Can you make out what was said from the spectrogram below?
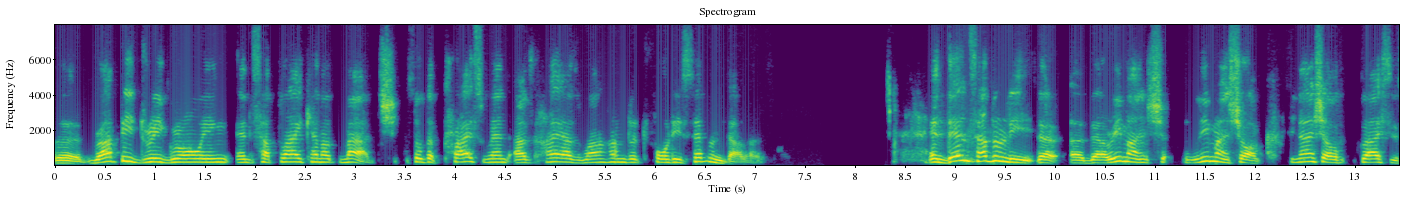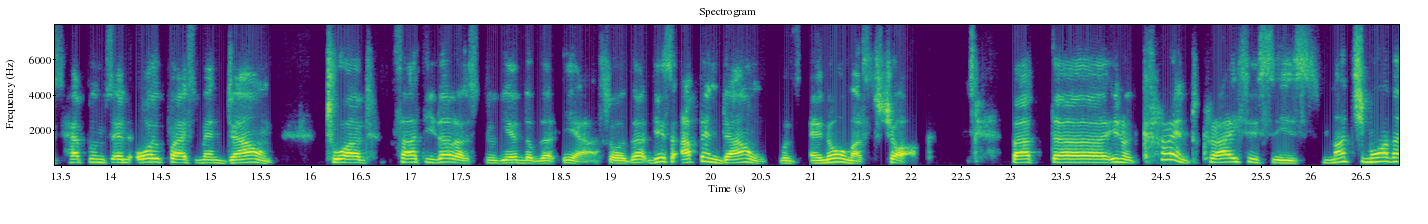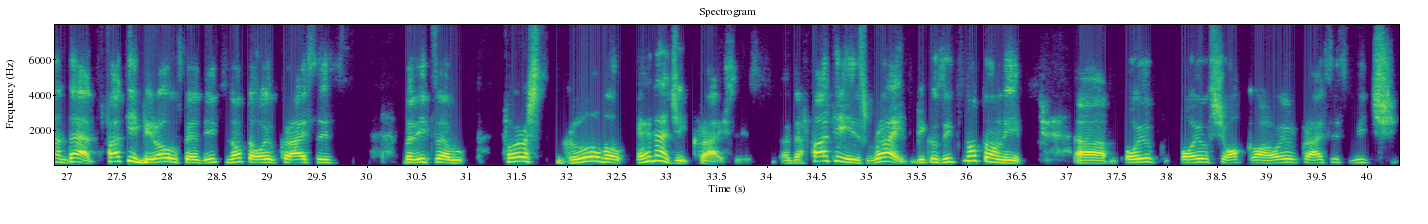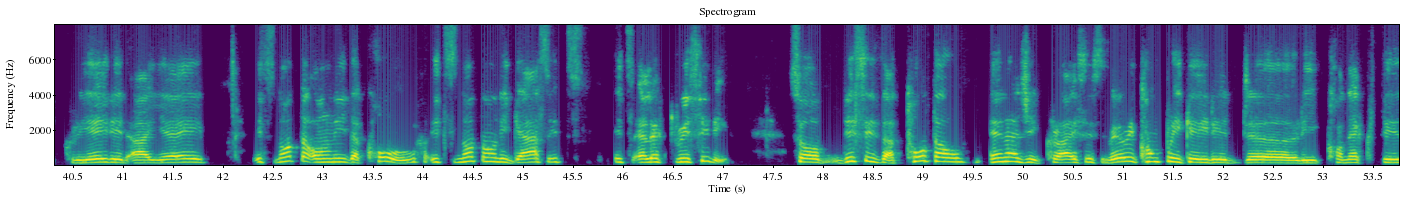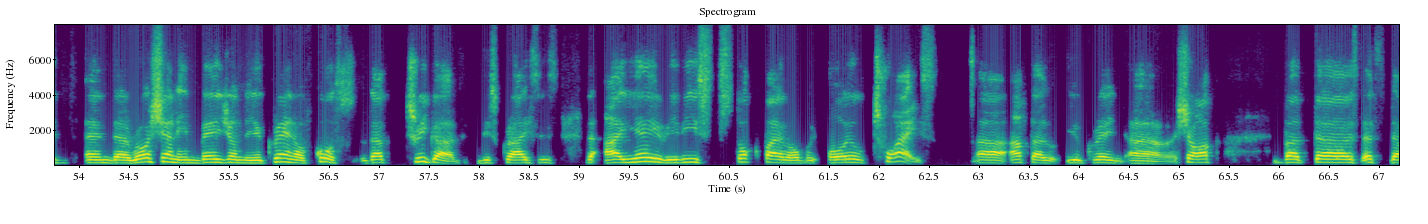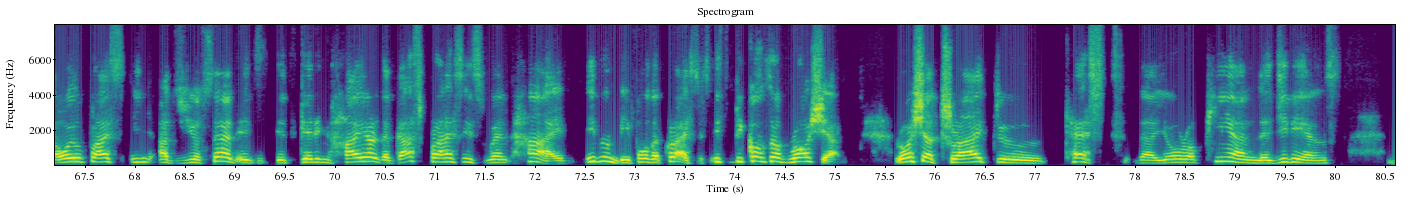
uh, rapidly growing and supply cannot match. So the price went as high as $147. And then suddenly the, uh, the Lehman, sh- Lehman shock, financial crisis happens and oil price went down toward $30 to the end of the year. So that this up and down was enormous shock. But uh, you know, current crisis is much more than that. Fatih Birol said it's not oil crisis, but it's a first global energy crisis. Uh, the Fatih is right because it's not only uh, oil oil shock or oil crisis which created IEA. It's not only the coal. It's not only gas. It's it's electricity. So this is a total energy crisis, very complicatedly uh, connected, and the Russian invasion of Ukraine, of course, that triggered this crisis. The IEA released stockpile of oil twice uh, after Ukraine uh, shock, but uh, the oil price, in, as you said, it's, it's getting higher. The gas prices went high even before the crisis. It's because of Russia. Russia tried to test the European resilience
